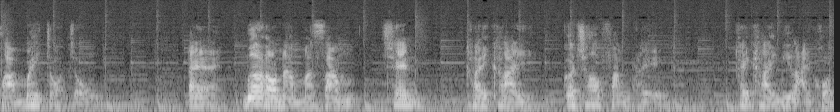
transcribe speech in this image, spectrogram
ความไม่เจาะจง แต่เมื่อเรานำมาซ้ำเช่น ใครๆก็ชอบฟังเพลง ใครๆมีหลายคน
